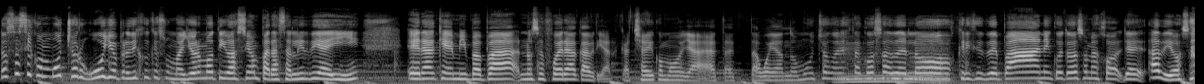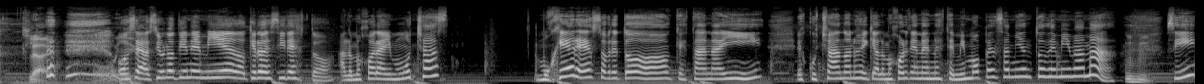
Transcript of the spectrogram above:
no sé si con mucho orgullo, pero dijo que su mayor motivación para salir de ahí era que mi papá no se fuera a cabrear, ¿cachai? Como ya está, está guayando mucho con esta cosa de los crisis de pánico y todo eso, mejor, ya, adiós. Claro. O sea, si uno tiene miedo, quiero decir esto, a lo mejor hay muchas mujeres, sobre todo, que están ahí escuchándonos y que a lo mejor tienen este mismo pensamiento de mi mamá, ¿sí?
